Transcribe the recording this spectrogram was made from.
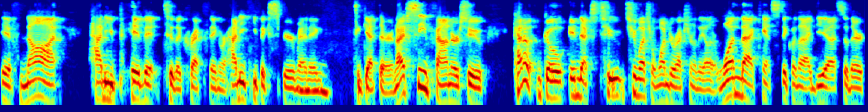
if not, how do you pivot to the correct thing, or how do you keep experimenting? Mm-hmm. To get there. And I've seen founders who kind of go index too too much in one direction or the other. One that can't stick with an idea, so they're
